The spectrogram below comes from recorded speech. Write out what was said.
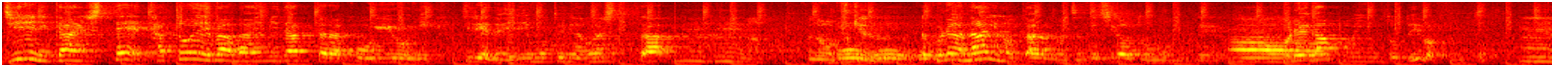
うジレに対して例えば前見だったらこういうようにジレの襟元に合わせたのをつける。おうこれがないのとあるのは全然違うと思うのでこれがポイントといえばポイント。うんうんうんうん。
